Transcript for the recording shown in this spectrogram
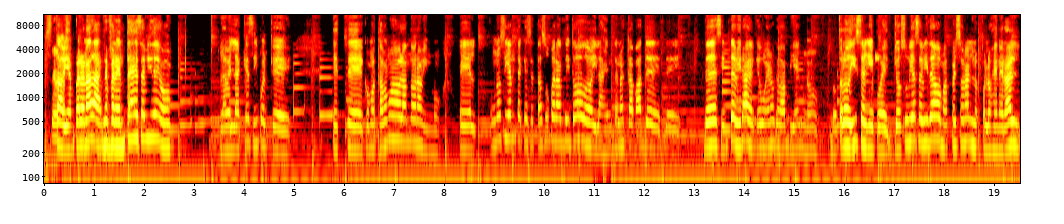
está bien. Pero nada, referente a ese video, la verdad es que sí, porque este, como estábamos hablando ahora mismo, el, uno siente que se está superando y todo, y la gente no es capaz de, de, de decirte, mira, que qué bueno que vas bien, no, no te lo dicen. Y pues yo subí ese video más personal, lo- por lo general,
